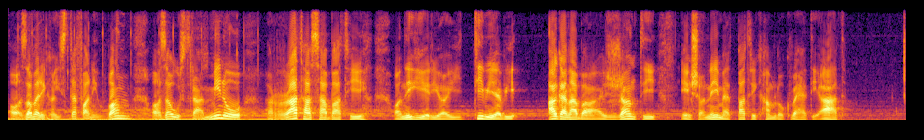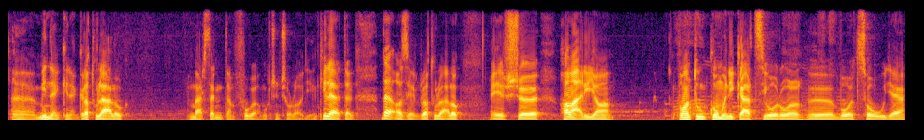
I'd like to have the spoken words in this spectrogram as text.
az amerikai Stephanie Van, az ausztrál Mino Radhasabathi, a nigériai Timiebi Aganaba Janti és a német Patrick Hamlock veheti át. Mindenkinek gratulálok, bár szerintem fogalmuk sincs róla, hogy én ki lehetek, de azért gratulálok, és ha már így a kvantum kommunikációról volt szó ugye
